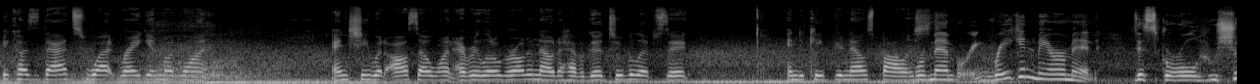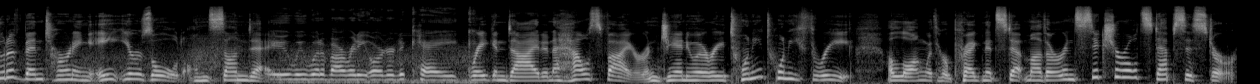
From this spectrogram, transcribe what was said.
because that's what Reagan would want. And she would also want every little girl to know to have a good tube of lipstick and to keep your nails polished. Remembering Reagan Merriman, this girl who should have been turning eight years old on Sunday. We would have already ordered a cake. Reagan died in a house fire in January 2023, along with her pregnant stepmother and six year old stepsister.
